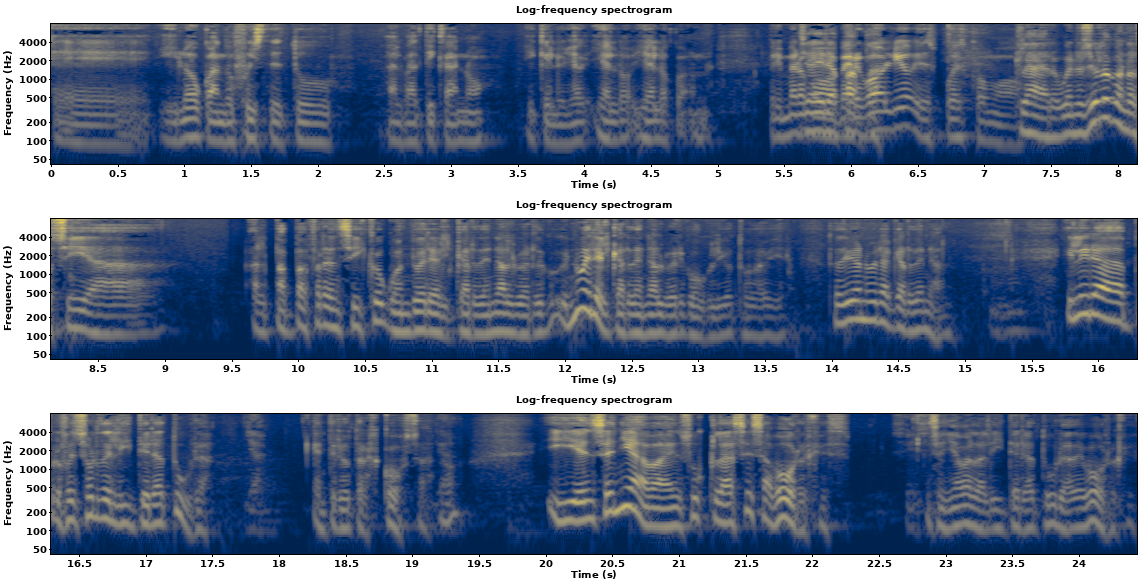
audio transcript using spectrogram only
eh, y luego cuando fuiste tú al Vaticano y que lo, ya, lo, ya lo primero como Bergoglio y después como claro bueno yo lo conocía al Papa Francisco cuando era el cardenal Bergoglio no era el cardenal Bergoglio todavía todavía no era cardenal. Él era profesor de literatura entre otras cosas ¿no? y enseñaba en sus clases a Borges enseñaba la literatura de Borges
